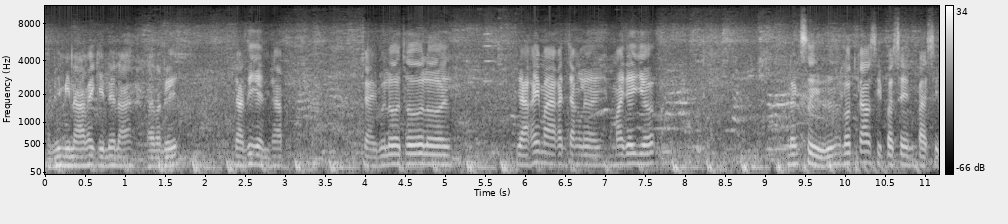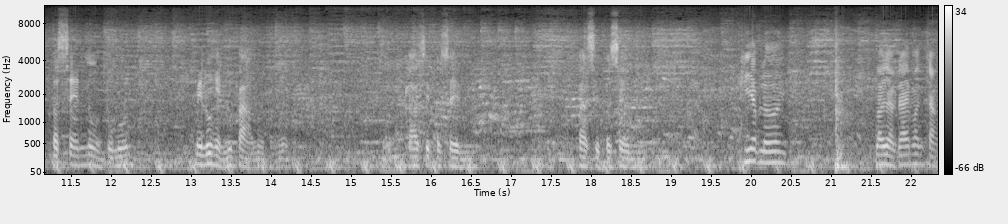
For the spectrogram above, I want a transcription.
วันนี้มีน้ำให้กินด้วยนะแต่ตอนนี้อย่างที่เห็นครับ ใจเบลอเธอเลย อยากให้มากันจังเลย มาเยอะๆหนังสือลด 90% 80%หนุนตรงนู้น ไม่รู้เห็นหรือเปล่าหนุนตรงนู้น90% 80%เพียบเลย เราอยากได้บ้างจัง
